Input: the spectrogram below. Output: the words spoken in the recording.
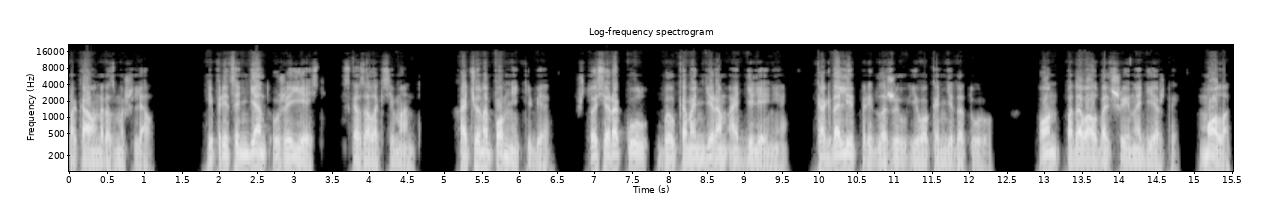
пока он размышлял. «И прецедент уже есть», — сказал Оксимант. «Хочу напомнить тебе, что Сиракул был командиром отделения, когда Лид предложил его кандидатуру. Он подавал большие надежды, молод,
